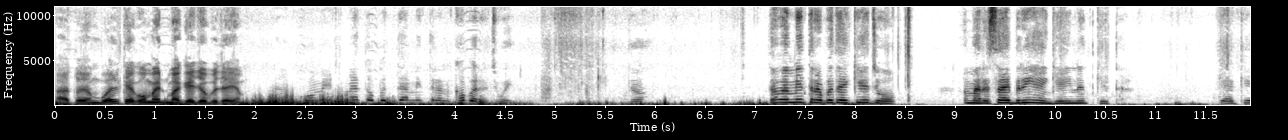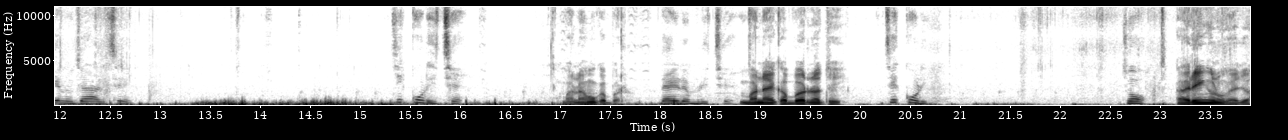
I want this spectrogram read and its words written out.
હા તો એમ બોલ કે કોમેન્ટમાં કહેજો બધા એમ કોમેન્ટમાં તો બધા મિત્રને ખબર જ હોય તો તમે મિત્ર બધા કહેજો અમારે સાહેબ રિહાઈ ગયા એ નથી કહેતા. કે આ કેનું ઝાડ છે? ચીકુડી છે. મને શું ખબર? દાયડમડી છે. મને ખબર નથી. ચીકુડી. જો. આ રીંગણું હે જો.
